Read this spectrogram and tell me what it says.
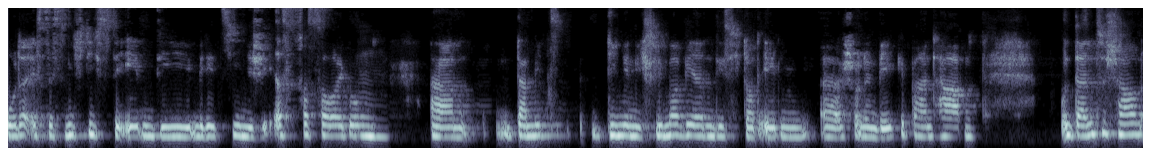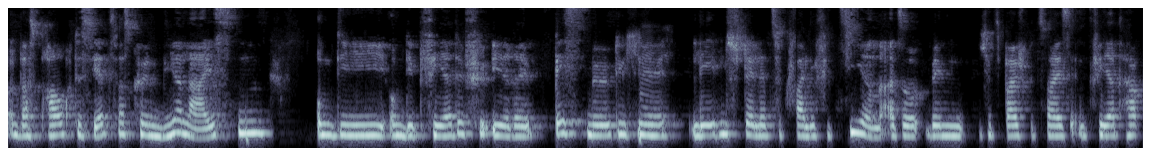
Oder ist das Wichtigste eben die medizinische Erstversorgung, mhm. ähm, damit Dinge nicht schlimmer werden, die sich dort eben äh, schon den Weg gebahnt haben. Und dann zu schauen, und was braucht es jetzt, was können wir leisten, um die, um die Pferde für ihre bestmögliche mhm. Lebensstelle zu qualifizieren. Also wenn ich jetzt beispielsweise ein Pferd habe,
